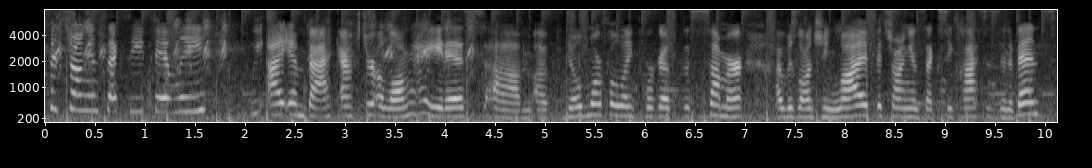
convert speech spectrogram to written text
Fit Strong and Sexy family. We, I am back after a long hiatus um, of no more full-length workouts this summer. I was launching live Fit Strong and Sexy classes and events,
